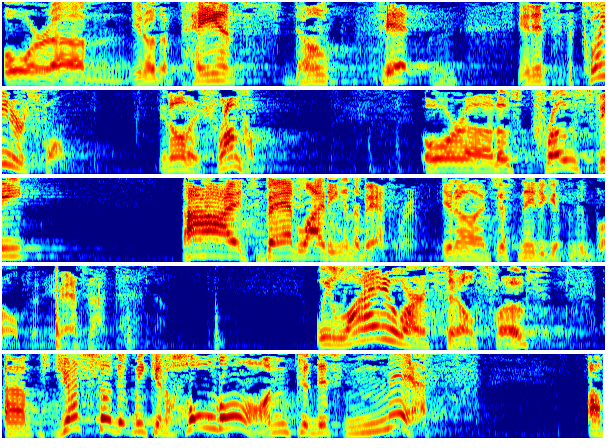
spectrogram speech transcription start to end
Or, um, you know, the pants don't fit and, and it's the cleaner's fault. You know, they shrunk them. Or uh, those crow's feet. Ah, it's bad lighting in the bathroom. You know, I just need to get some new bulbs in here. That's not, that's. We lie to ourselves, folks, um, just so that we can hold on to this myth, a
